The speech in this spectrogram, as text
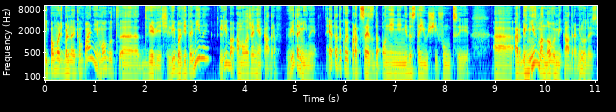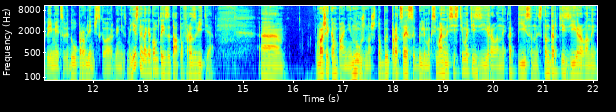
И помочь больной компании могут э, две вещи. Либо витамины, либо омоложение кадров. Витамины – это такой процесс дополнения недостающей функции э, организма новыми кадрами. Ну, то есть имеется в виду управленческого организма. Если на каком-то из этапов развития э, вашей компании нужно, чтобы процессы были максимально систематизированы, описаны, стандартизированы,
